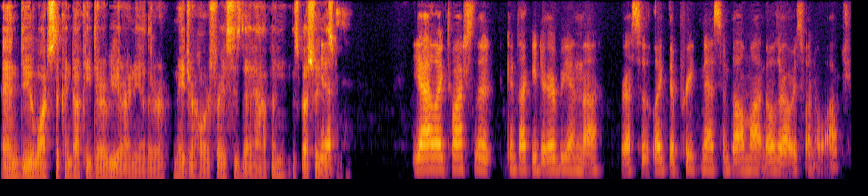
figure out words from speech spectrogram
And do you watch the Kentucky Derby or any other major horse races that happen, especially yes. this? One? Yeah, I like to watch the Kentucky Derby and the rest of like the Preakness and Belmont. Those are always fun to watch.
